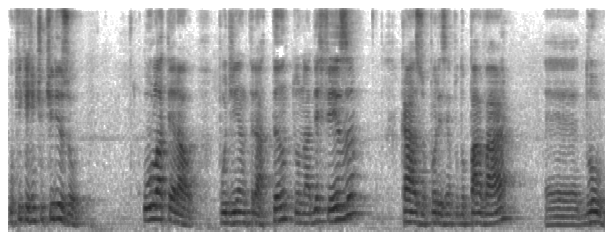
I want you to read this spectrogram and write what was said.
o que, que a gente utilizou? O lateral podia entrar tanto na defesa Caso, por exemplo, do Pavar, é, do,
